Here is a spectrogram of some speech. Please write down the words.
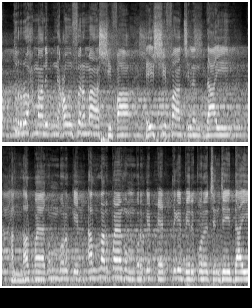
আব্দুর রহমান ইবনে আউফের মা শিফা, এই শিফা ছিলেন দায়ী। আল্লাহর পায়াগম্বরকে আল্লাহর পায়াগম্বরকে পেট থেকে বের করেছেন যে দায়ী।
